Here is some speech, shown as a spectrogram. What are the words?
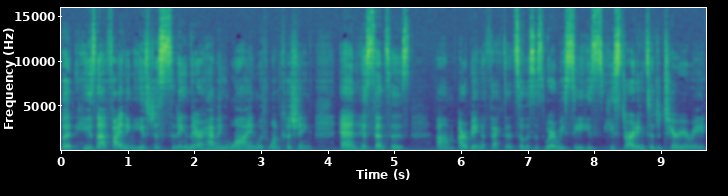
but he's not fighting. He's just sitting there having wine with Wen Kexing, and his senses um, are being affected. So this is where we see he's he's starting to deteriorate.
